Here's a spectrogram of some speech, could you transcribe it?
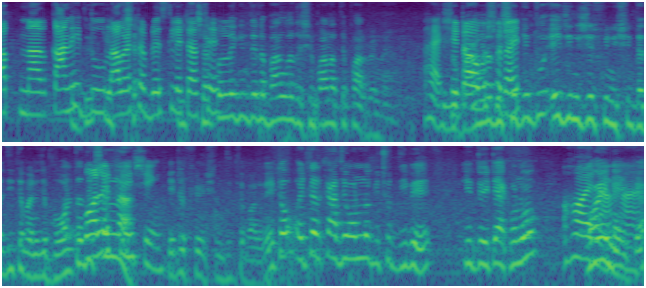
আপনার কানের দুল আবার একটা ব্রেসলেট আছে। করলে কিন্তু এটা বাংলাদেশে বানাতে পারবে না। হ্যাঁ সেটা অবশ্য রাইট কিন্তু এই জিনিসের ফিনিশিংটা দিতে পারে যে বলটা দিচ্ছেন না এটা ফিনিশিং দিতে পারে না এটা এটার কাজে অন্য কিছু দিবে কিন্তু এটা এখনও হয় না হ্যাঁ। এটা।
